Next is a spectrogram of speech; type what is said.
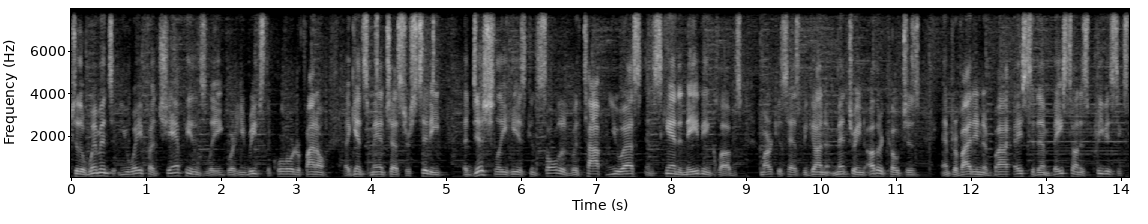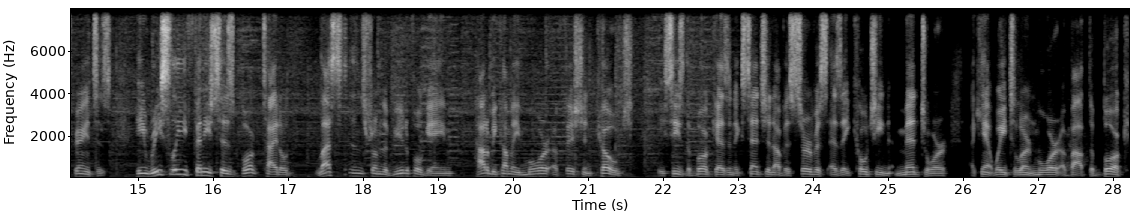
to the Women's UEFA Champions League, where he reached the quarterfinal against Manchester City. Additionally, he has consulted with top U.S. and Scandinavian clubs. Marcus has begun mentoring other coaches and providing advice to them based on his previous experiences. He recently finished his book titled Lessons from the Beautiful Game How to Become a More Efficient Coach. He sees the book as an extension of his service as a coaching mentor. I can't wait to learn more about the book.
